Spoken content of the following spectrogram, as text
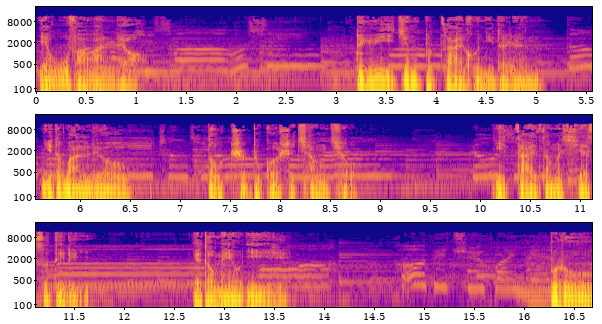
也无法挽留。对于已经不在乎你的人，你的挽留都只不过是强求。你再怎么歇斯底里，也都没有意义。不如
